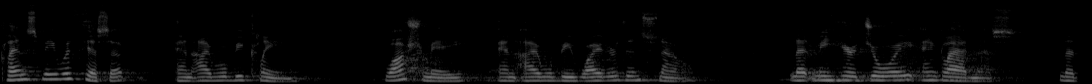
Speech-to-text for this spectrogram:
Cleanse me with hyssop, and I will be clean. Wash me, and I will be whiter than snow. Let me hear joy and gladness. Let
